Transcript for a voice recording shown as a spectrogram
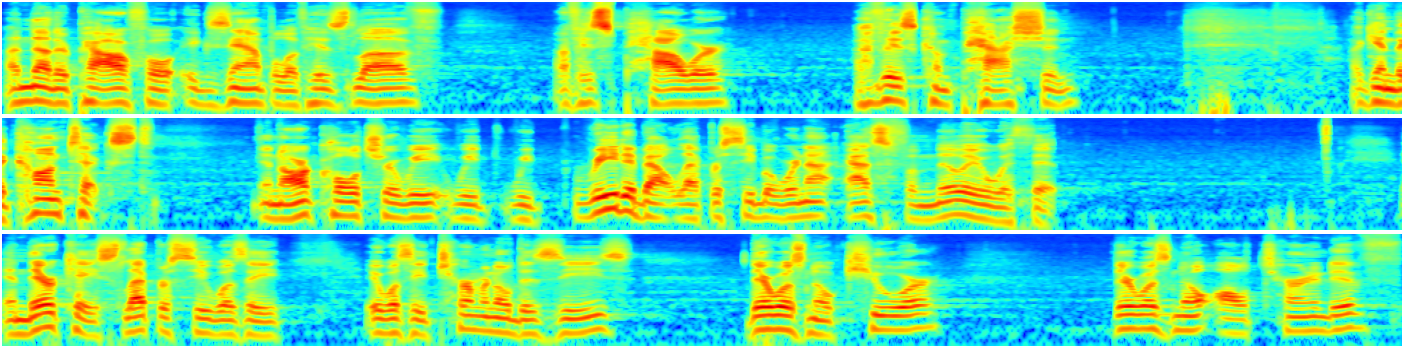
Another powerful example of his love, of his power, of his compassion. Again, the context in our culture, we, we, we read about leprosy, but we're not as familiar with it. In their case, leprosy was a, it was a terminal disease. There was no cure. There was no alternative.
